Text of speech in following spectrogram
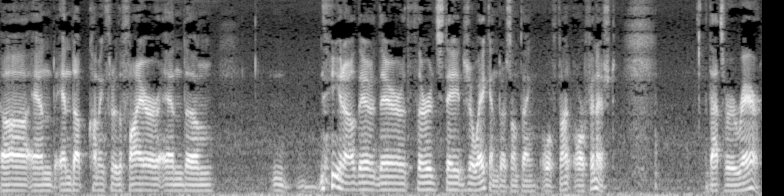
uh, and end up coming through the fire and. Um, you know, their their third stage awakened or something, or or finished. That's very rare.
